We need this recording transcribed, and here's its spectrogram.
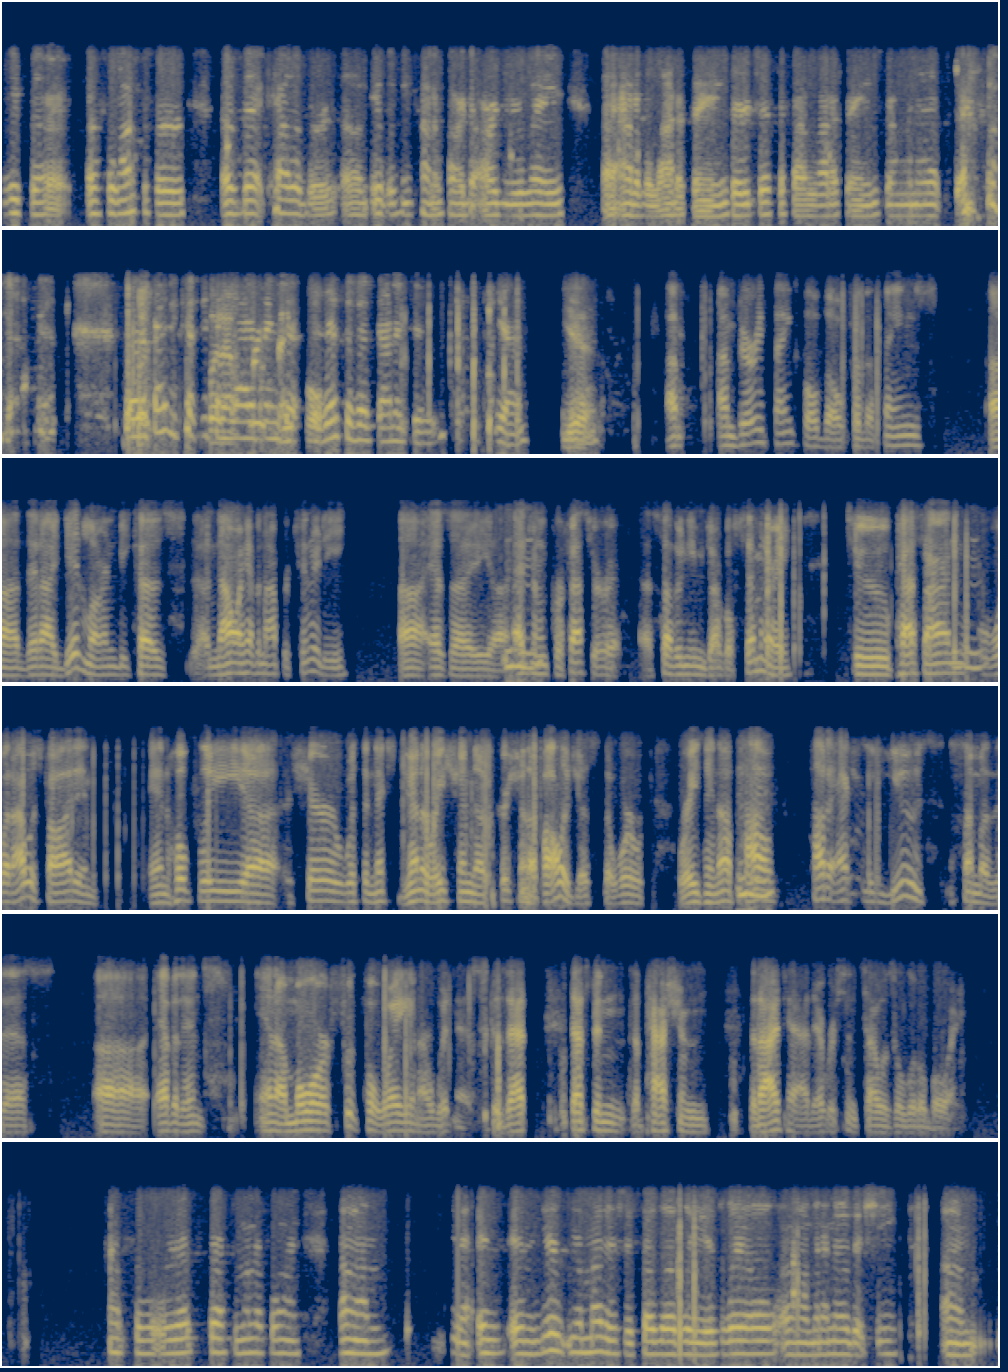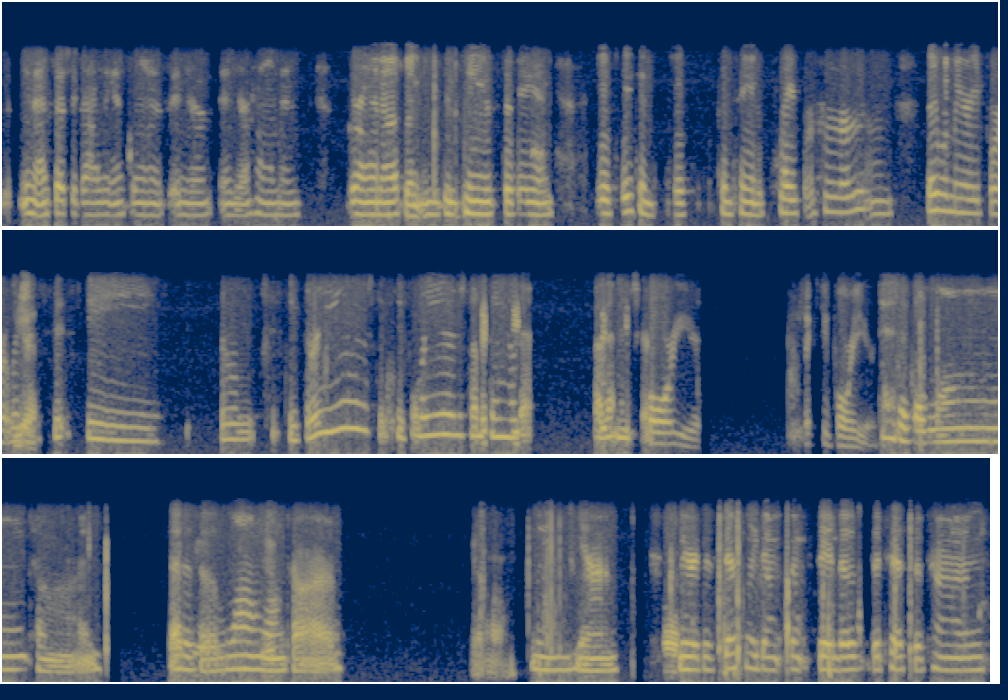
with a, a philosopher of that caliber, um, it would be kind of hard to argue your way uh, out of a lot of things or to justify a lot of things growing up. So, so it probably kept you from a lot of things thankful. that the rest of us got into. Yeah. Yeah. yeah. I'm I'm very thankful though for the things uh, that I did learn because uh, now I have an opportunity uh, as a uh, mm-hmm. adjunct professor at uh, Southern Evangelical Seminary to pass on mm-hmm. what I was taught and and hopefully uh, share with the next generation of Christian apologists that we're raising up mm-hmm. how how to actually use some of this uh, evidence in a more fruitful way in our witness because that that's been the passion that I've had ever since I was a little boy. Absolutely, that's that's wonderful, and um, you know, and and your your mother's just so lovely as well, um, and I know that she, um, you know, such a godly influence in your in your home and growing up, and, and continues to be, and just we can just continue to pray for her. Um, they were married for yeah. it 60, 63 years, sixty four years, something 60, of that. Of that nature. Four years. Sixty four years. That is a long time. That is a long, long time. Yeah. Mm, yeah. Marriages definitely don't don't stand those the test of time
